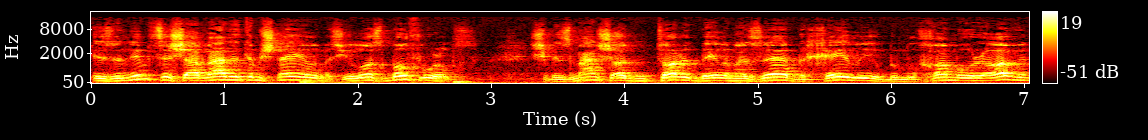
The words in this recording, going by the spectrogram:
is the Nimtzus shavadetem shnei elemas. You lost both worlds. שבזמן שעוד נטורת באילם הזה, בחיילי ובמלחום ורעובן,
